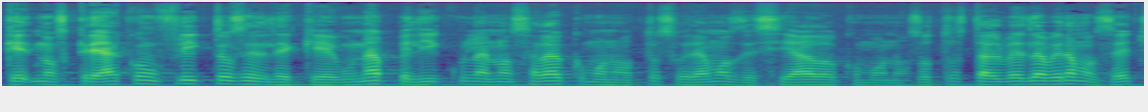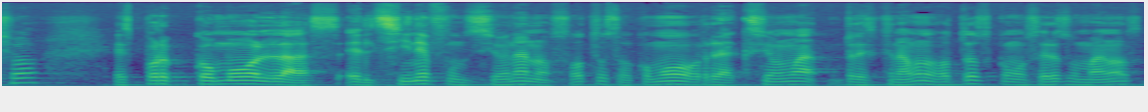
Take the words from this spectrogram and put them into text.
que, nos crea conflictos, el de que una película no salga como nosotros hubiéramos deseado, como nosotros tal vez la hubiéramos hecho, es por cómo las, el cine funciona a nosotros o cómo reacciona, reaccionamos nosotros como seres humanos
